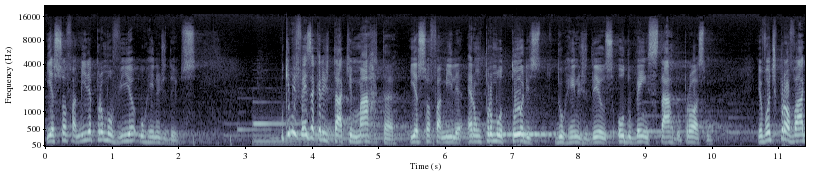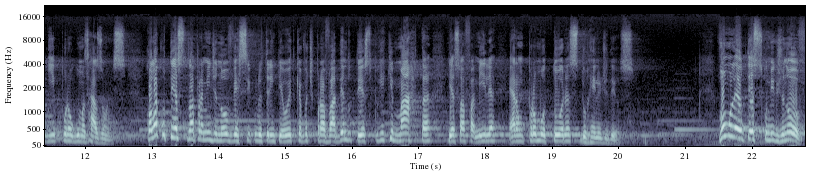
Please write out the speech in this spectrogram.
e a sua família promovia o reino de Deus? O que me fez acreditar que Marta e a sua família eram promotores do reino de Deus ou do bem-estar do próximo? Eu vou te provar aqui por algumas razões. Coloca o texto lá para mim de novo, versículo 38, que eu vou te provar dentro do texto porque que Marta e a sua família eram promotoras do reino de Deus. Vamos ler o texto comigo de novo?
